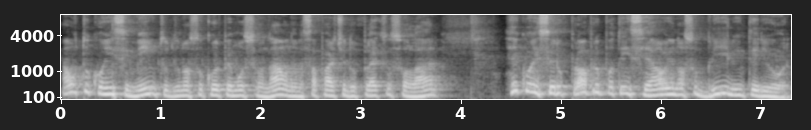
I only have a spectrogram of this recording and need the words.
autoconhecimento do nosso corpo emocional, né? nessa parte do plexo solar, reconhecer o próprio potencial e o nosso brilho interior.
